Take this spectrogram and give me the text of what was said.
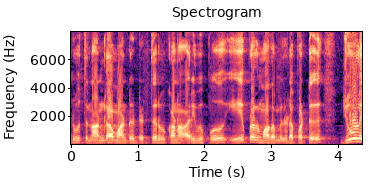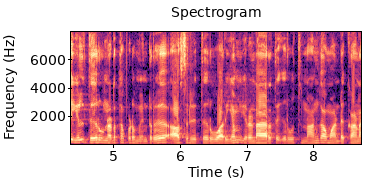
இருபத்தி நான்காம் ஆண்டு டெட் தேர்வுக்கான அறிவிப்பு ஏப்ரல் மாதம் வெளியிடப்பட்டு ஜூலையில் தேர்வு நடத்தப்படும் என்று ஆசிரியர் தேர்வு வாரியம் இரண்டாயிரத்து இருபத்தி நான்காம் ஆண்டுக்கான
